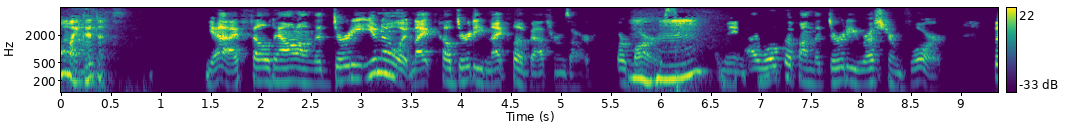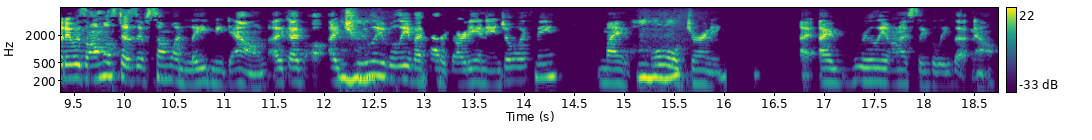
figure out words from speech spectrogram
oh my goodness. Yeah, I fell down on the dirty. You know what night how dirty nightclub bathrooms are or bars. Mhm. I mean, I woke up on the dirty restroom floor, but it was almost as if someone laid me down. Like I, I Mhm. truly believe I've had a guardian angel with me my Mhm. whole journey. I, I really honestly believe that now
